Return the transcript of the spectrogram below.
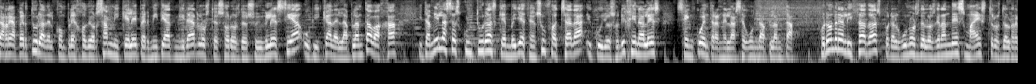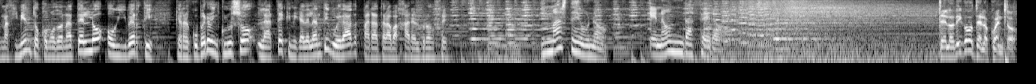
La reapertura del complejo de Orsan Michele permite admirar los tesoros de su iglesia, ubicada en la planta baja, y también las esculturas que embellecen su fachada y cuyos originales se encuentran en la segunda planta. Fueron realizadas por algunos de los grandes maestros del Renacimiento, como Donatello o Ghiberti, que recuperó incluso la técnica de la antigüedad para trabajar el bronce. Más de uno. En Onda Cero. Te lo digo, te lo cuento.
